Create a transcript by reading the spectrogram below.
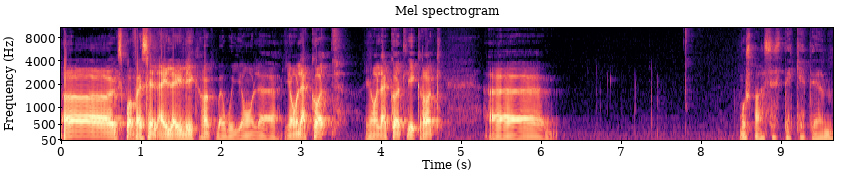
Ah, c'est pas facile. là, les crocs, ben oui, ils ont la, ils ont la cote. Ils ont la cote, les crocs. Euh, moi, je pensais que c'était Keten.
